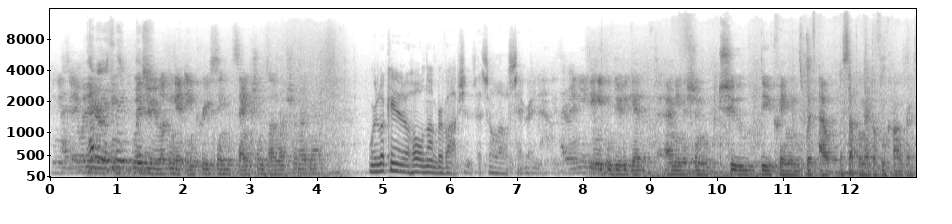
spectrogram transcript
Can you say How whether do you you're, think whether you're looking at increasing sanctions on Russia right now? We're looking at a whole number of options. That's all I'll say right now. Is there anything you can do to get ammunition to the Ukrainians without a supplemental from Congress?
